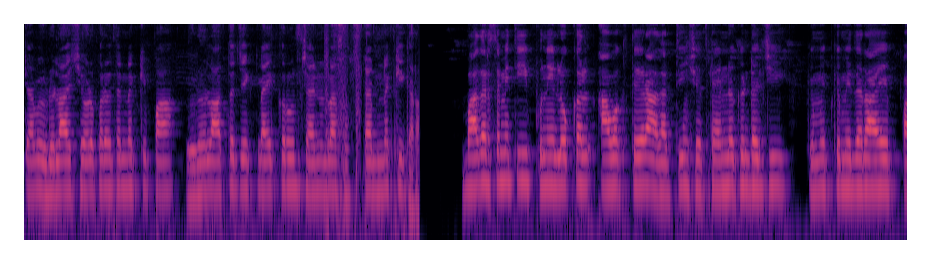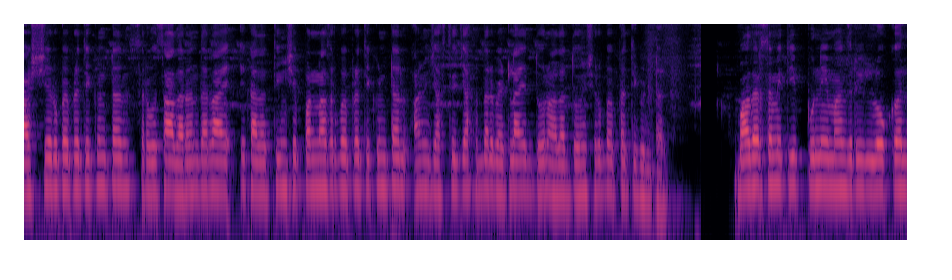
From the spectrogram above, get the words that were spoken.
त्यामुळे व्हिडिओला शेवटपर्यंत नक्की पहा. व्हिडिओला आताच एक लाईक करून चॅनलला सबस्क्राईब नक्की करा. बाजार समिती पुणे लोकल आवक तेरा हजार तीनशे त्र्याण्णव क्विंटलची. कमीत कमी दर आहे पाचशे रुपये प्रति क्विंटल. सर्वसाधारण दर आहे एक हजार तीनशे पन्नास रुपये प्रति क्विंटल. आणि जास्तीत जास्त दर भेटला आहे दोन हजार दोनशे रुपये प्रति क्विंटल. बाजार समिती पुणे मांजरी लोकल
